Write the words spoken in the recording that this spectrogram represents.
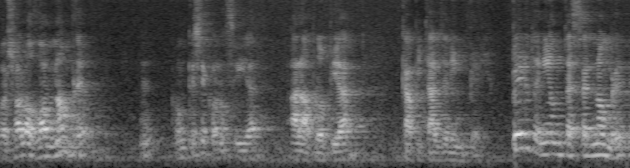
Pues son los dos nombres ¿eh? con que se conocía a la propia capital del imperio. Pero tenía un tercer nombre,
